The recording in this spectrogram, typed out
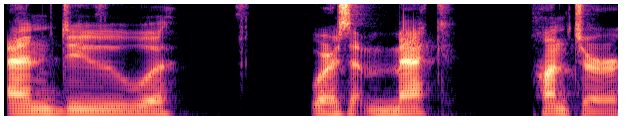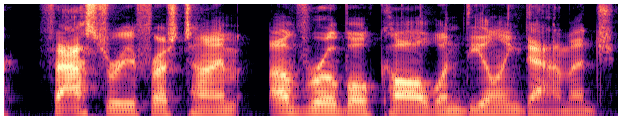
and do, where is it, mech? Hunter, faster refresh time of robocall when dealing damage.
